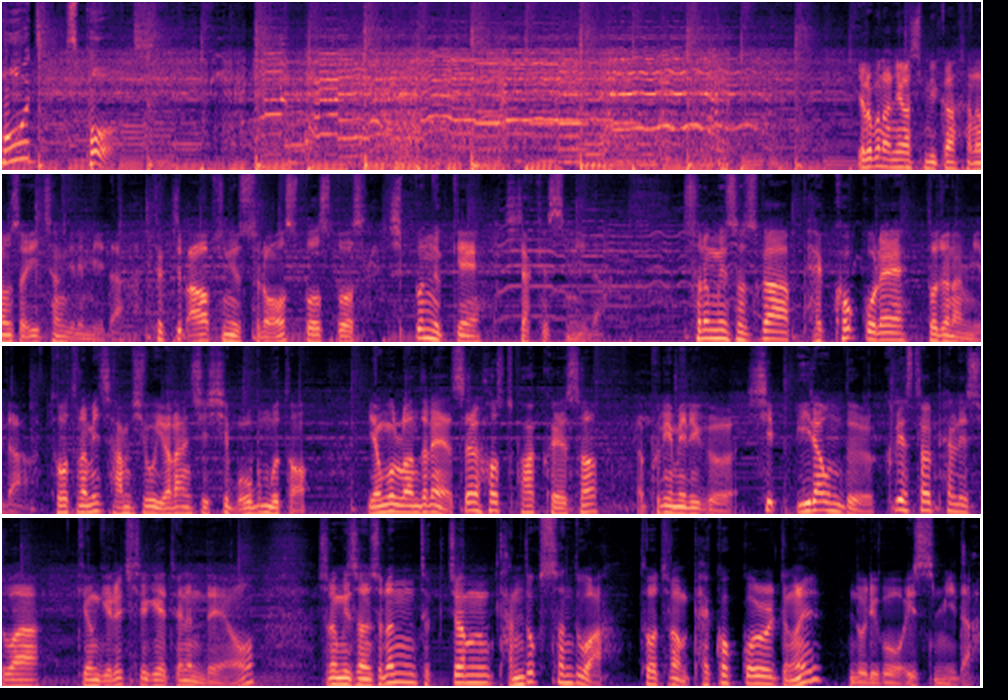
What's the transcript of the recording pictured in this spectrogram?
스포츠 스포츠. 여러분 안녕하십니까? 아나운서 이창진입니다. 특집 9시 뉴스로 스포츠 스포츠 10분 늦게 시작했습니다. 손흥민 선수가 100호 골에 도전합니다. 토트넘이 잠시 후 11시 15분부터 영국 런던의 셀허스트 파크에서 프리미어리그 12라운드 크리스탈 팰리스와 경기를 치르게 되는데요. 손흥민 선수는 득점 단독 선두와 토트넘 100호 골 등을 노리고 있습니다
